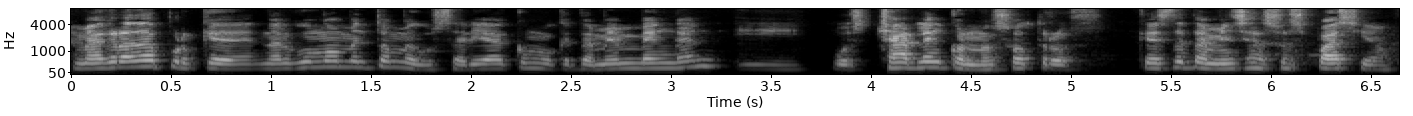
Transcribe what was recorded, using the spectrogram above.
me agrada porque en algún momento me gustaría como que también vengan y pues charlen con nosotros, que este también sea su espacio,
